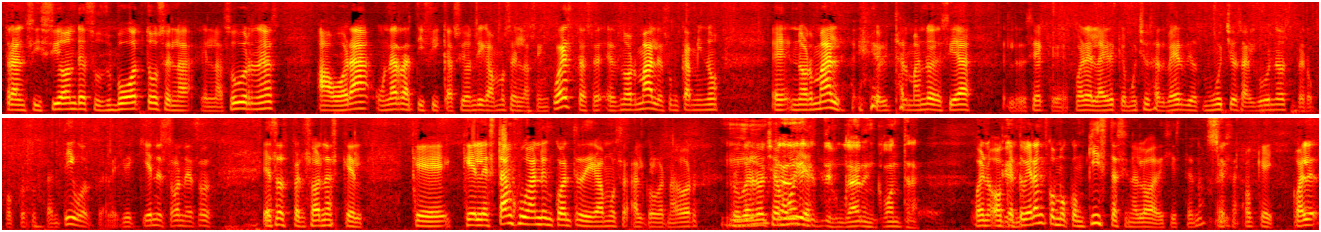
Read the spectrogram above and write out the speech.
transición de sus votos en, la, en las urnas, ahora una ratificación digamos en las encuestas, es, normal, es un camino eh, normal. Y ahorita Armando decía, le decía que fuera el aire que muchos adverbios, muchos, algunos, pero pocos sustantivos. ¿Quiénes son esos, esas personas que, que, que le están jugando en contra, digamos, al gobernador Rubén Rocha Moya. de jugar en contra. Bueno, o que, tuvieran como conquista Sinaloa, dijiste, ¿no? Sí. ok. ¿Cuál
